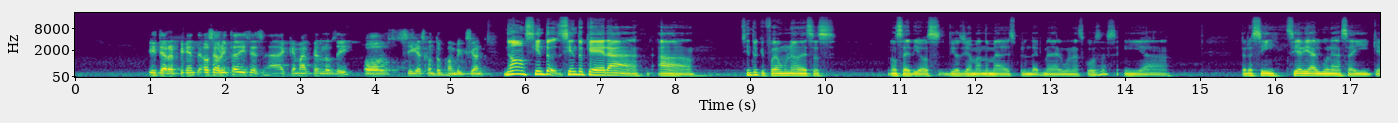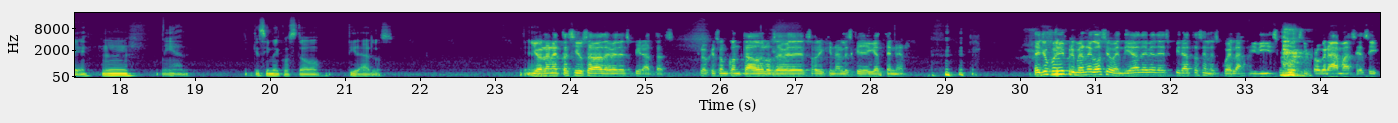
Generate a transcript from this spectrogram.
Y te arrepientes, o sea, ahorita dices, ay, qué mal que los di, o sigues con tu convicción. No, siento, siento que era. ah, siento que fue uno de esos. No sé, Dios, Dios llamándome a desprenderme de algunas cosas. Y, ah, pero sí, sí había algunas ahí que. mm, man, que sí me costó tirarlos. Ya. Yo la neta sí usaba DVDs piratas. Creo que son contados los DVDs originales que llegué a tener. De hecho, fue mi primer negocio. Vendía DVDs piratas en la escuela y discos y programas y así.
